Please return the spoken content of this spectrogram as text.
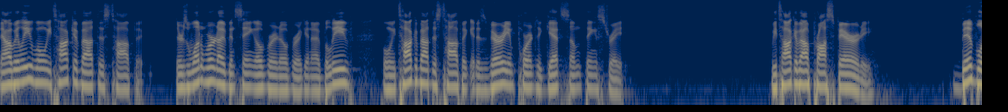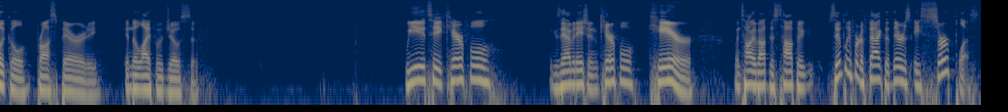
Now, I believe when we talk about this topic, there's one word I've been saying over and over again. I believe when we talk about this topic, it is very important to get something straight. We talk about prosperity, biblical prosperity in the life of Joseph. We need to take careful examination, careful care when talking about this topic, simply for the fact that there's a surplus,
